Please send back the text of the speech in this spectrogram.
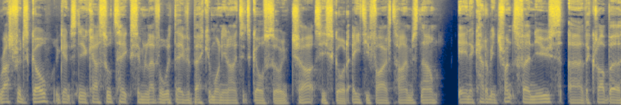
Rashford's goal against Newcastle takes him level with David Beckham on United's goal scoring charts. He scored 85 times now. In academy transfer news, uh, the club are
